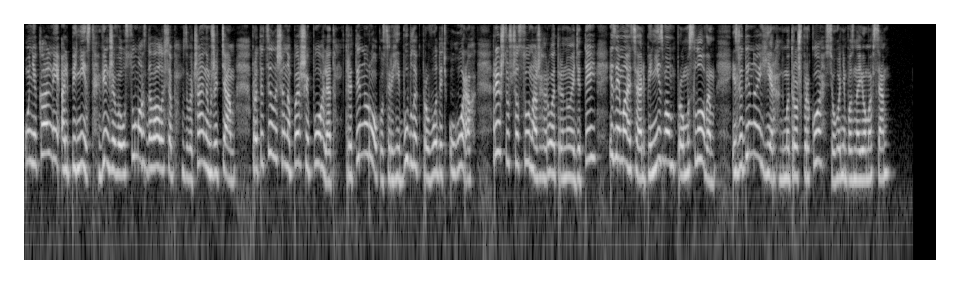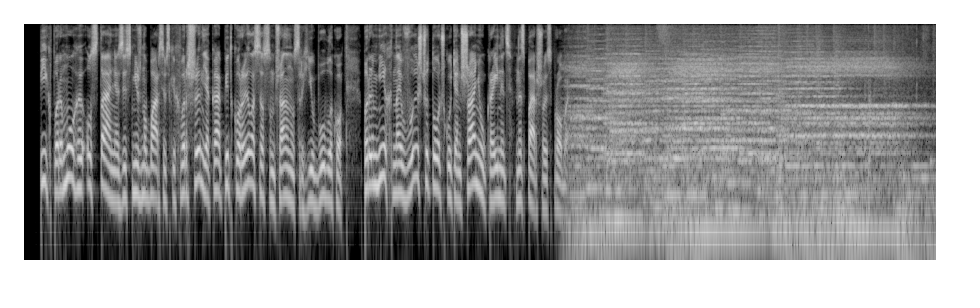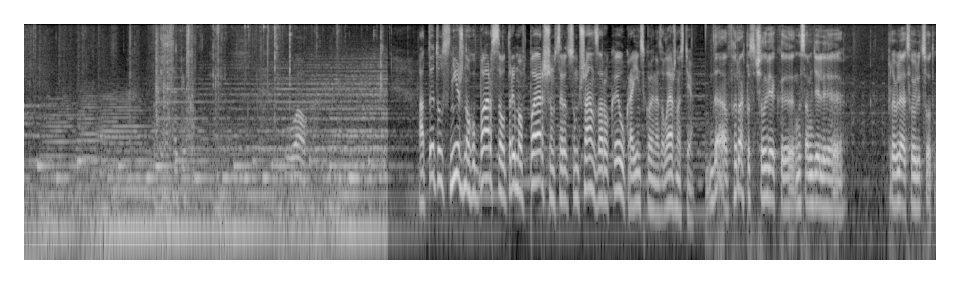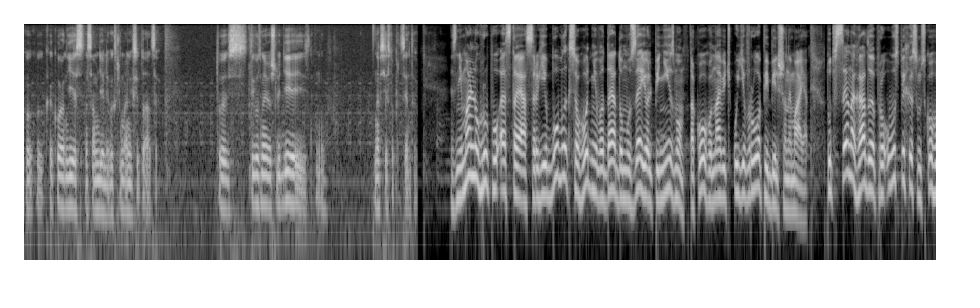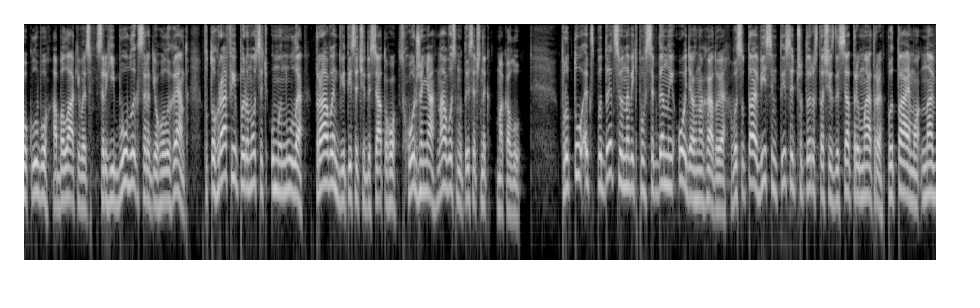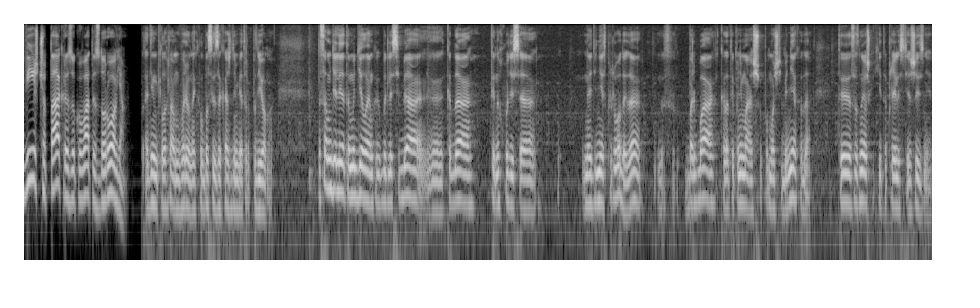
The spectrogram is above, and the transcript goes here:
Унікальний альпініст. Він живе у Сумах, здавалося б, звичайним життям. Проте це лише на перший погляд. Третину року Сергій Бублик проводить у горах. Решту ж часу наш герой тренує дітей і займається альпінізмом промисловим. Із людиною гір Дмитро Шпирко сьогодні познайомився. Пік перемоги остання зі сніжнобарсівських вершин, яка підкорилася сумчанину Сергію Бублику. Переміг найвищу точку Тяньшаню українець не з першої спроби. А титул сніжного барса отримав першим серед сумчан за роки української незалежності. Да, в горах просто человек э, на самом деле проявляет свое лицо, такое, какое он есть на самом деле в экстремальных ситуациях. То есть ты узнаешь людей ну, на все сто процентов. Знімальну групу СТС Сергій Бублик сьогодні веде до музею альпінізму. Такого навіть у Європі більше немає. Тут все нагадує про успіхи сумського клубу Абалаківець. Сергій Бублик серед його легенд. Фотографії переносять у минуле травень 2010-го сходження на восьмитисячник Макалу. Про ту експедицію навіть повсякденний одяг нагадує. Висота 8463 метри. Питаємо, навіщо так ризикувати здоров'ям? Один килограмм вареной колбасы за каждый метр подъема. На самом деле это мы делаем как бы для себя, э, когда ты находишься наедине с природой, да, с- борьба, когда ты понимаешь, что помочь тебе некогда, ты осознаешь какие-то прелести жизни.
